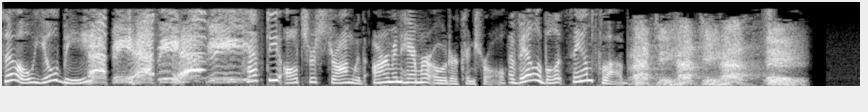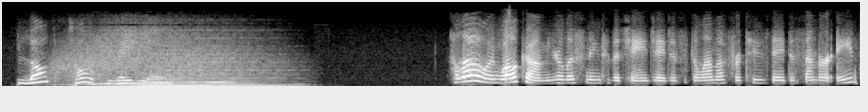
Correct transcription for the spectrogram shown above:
So you'll be happy, happy, happy! Hefty Ultra Strong with Arm & Hammer odor control. Available at Sam's Club. Hefty, hefty, hefty! Blog Talk Radio. Hello and welcome. You're listening to the Change Agent's Dilemma for Tuesday, December 8th,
